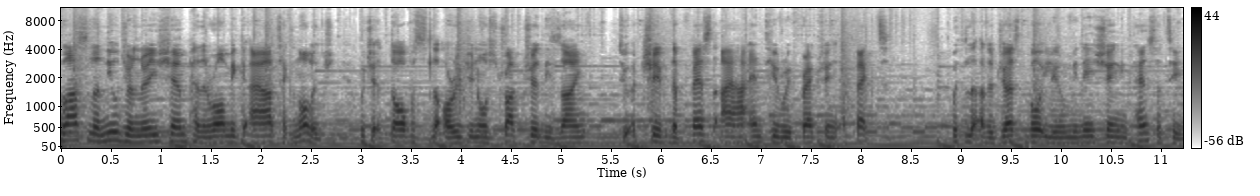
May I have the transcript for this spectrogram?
Plus the new generation panoramic IR technology, which adopts the original structure design to achieve the best IR anti-refraction effect with the adjustable illumination intensity.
